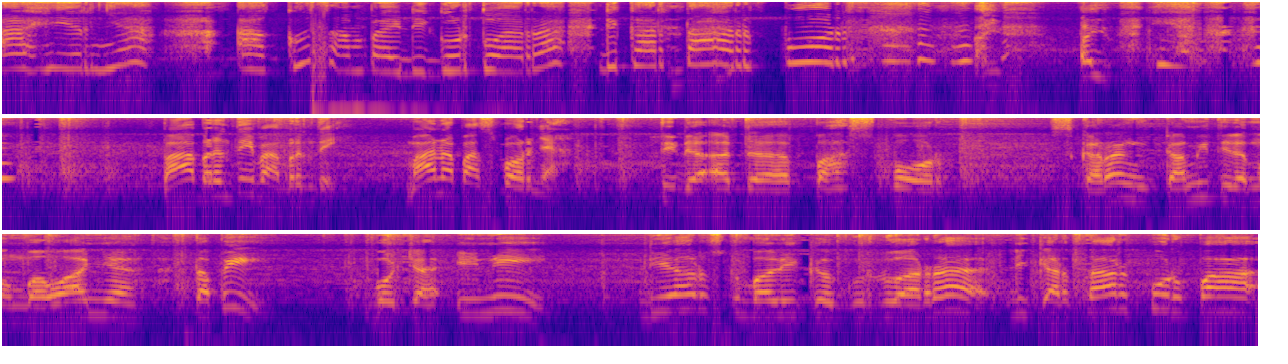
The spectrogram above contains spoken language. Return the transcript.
Akhirnya aku sampai di Gurtuara di Kartarpur. Ayo, ayo. Iya, Pak, berhenti, Pak, berhenti. Mana paspornya? Tidak ada paspor. Sekarang kami tidak membawanya. Tapi bocah ini dia harus kembali ke Gurdwara di Kartarpur, Pak.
